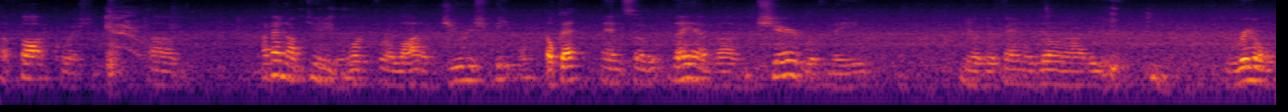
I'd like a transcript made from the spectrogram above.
a, a thought question. Um, I've had an opportunity to work for a lot of Jewish people, Okay. and so they have uh, shared with me, you know, their family, Bill and I, the real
